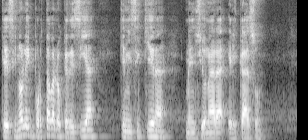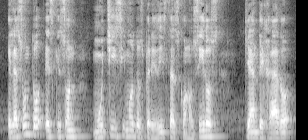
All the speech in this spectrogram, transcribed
que si no le importaba lo que decía, que ni siquiera mencionara el caso. El asunto es que son muchísimos los periodistas conocidos que han dejado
